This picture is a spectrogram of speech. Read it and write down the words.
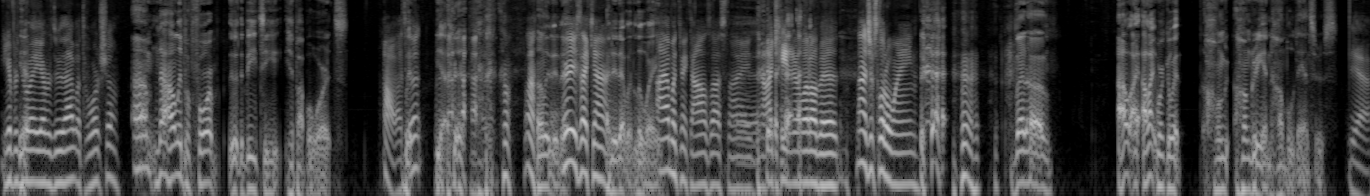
You ever do Yeah. You ever do that with the award show? Um, not only perform the BET Hip Hop Awards. Oh, that's With- it. Yeah, Huh. I only did that. He's like, yeah. I did that with Lil Wayne. I went to McDonald's last night. and I cheated a little bit. Not just Little Wayne. But um, I like I like working with hung, hungry and humble dancers. Yeah.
